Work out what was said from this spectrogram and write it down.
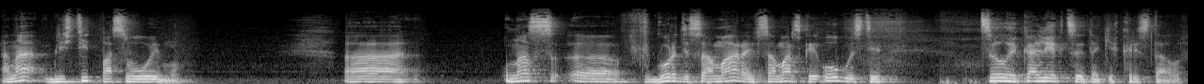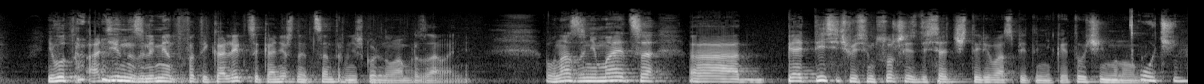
она блестит по-своему. А, у нас а, в городе Самара и в Самарской области целая коллекция таких кристаллов – и вот один из элементов этой коллекции, конечно, это Центр внешкольного образования. У нас занимается 5864 а, воспитанника. Это очень много. Очень.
